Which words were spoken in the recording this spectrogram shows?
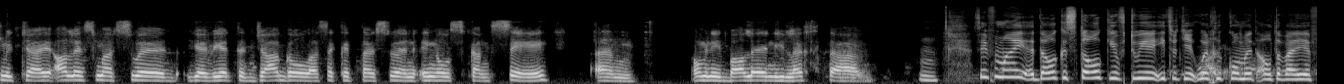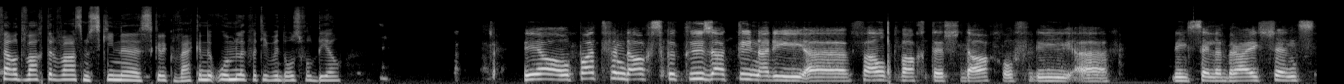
moet jy alles maar so jy weet 'n juggle as ek dit nou so in Engels kan sê, um om die balle in die lug te hou. Hmm. Sê vir my dalk 'n staaltjie of twee iets wat jy oorgekom het alterwyl jy 'n veldwagter was, miskien 'n skrikwekkende oomblik wat jy met ons wil deel. Ja, op pad vandag Skukuza toe na die uh veldwagtersdag of die uh die celebrations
